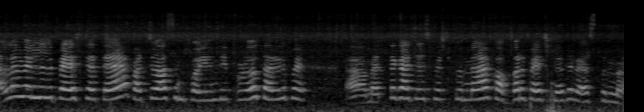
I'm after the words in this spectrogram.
అల్లం వెల్లుల్లి పేస్ట్ అయితే పచ్చివాసన పోయింది. ఇప్పుడు తరిగి మెత్తగా చేసి పెట్టుకున్న కొబ్బరి పేస్ట్ అయితే వేస్తున్నా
